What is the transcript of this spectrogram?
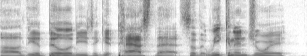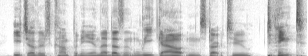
uh, the ability to get past that so that we can enjoy each other's company and that doesn't leak out and start to taint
